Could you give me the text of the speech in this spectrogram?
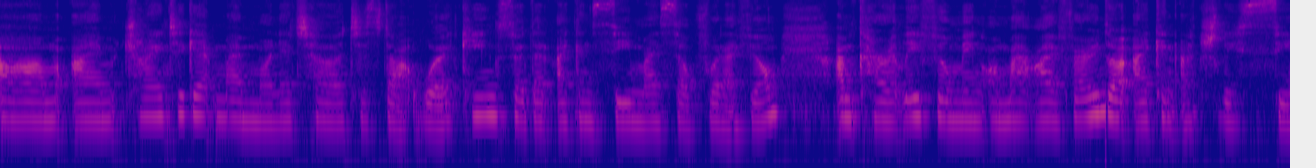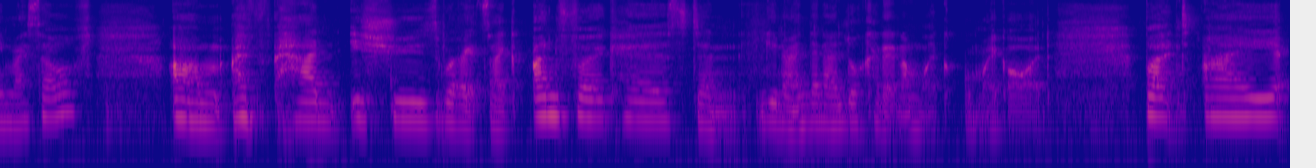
Um, I'm trying to get my monitor to start working so that I can see myself when I film. I'm currently filming on my iPhone so I can actually see myself. Um, I've had issues where it's like unfocused and you know and then I look at it and I'm like oh my god but I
